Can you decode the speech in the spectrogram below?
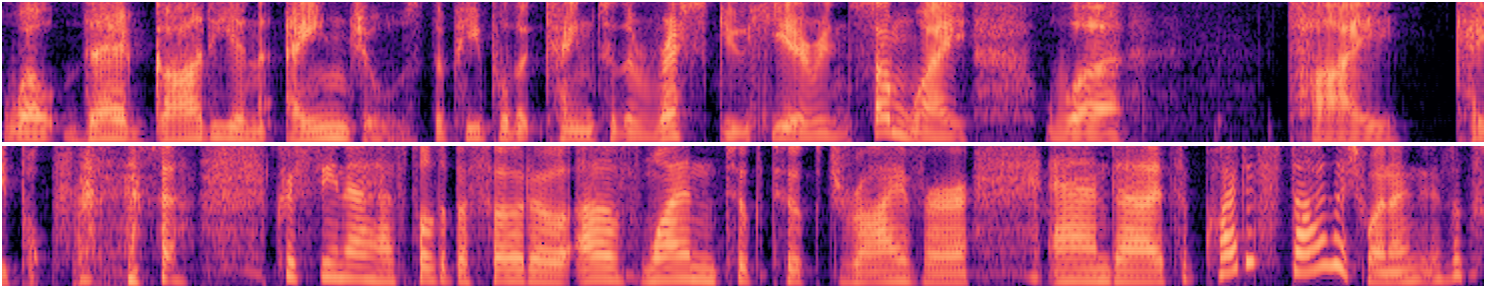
well, their guardian angels, the people that came to the rescue here in some way were Thai K-pop fans. Christina has pulled up a photo of one tuk-tuk driver, and uh, it's a, quite a stylish one. And it looks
